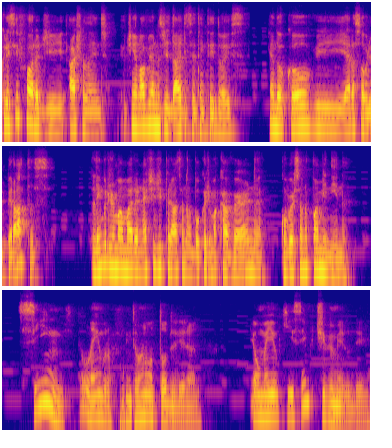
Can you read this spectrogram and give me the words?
cresci fora de Ashland. Eu tinha 9 anos de idade em 72. Candle Cove era sobre piratas? Lembro de uma marionete de pirata na boca de uma caverna, conversando com uma menina. Sim, eu lembro. Então eu não tô delirando. Eu meio que sempre tive medo dele.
